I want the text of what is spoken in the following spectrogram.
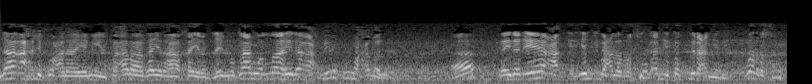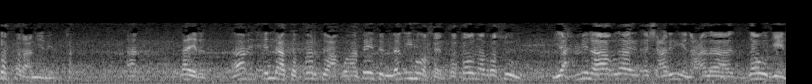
لا أحلف على يمين فأرى غيرها خيرا. لأنه قال والله لا أحملكم وحملوا ها؟ فإذا إيه يجب على الرسول أن يكفر عن يمين والرسول كفر عن يمين غير إلا كفرت وأتيت الذي هو خير. فكون الرسول يحمل هؤلاء الأشعريين على زوج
